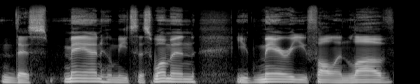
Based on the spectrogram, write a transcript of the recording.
this man who meets this woman you marry you fall in love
